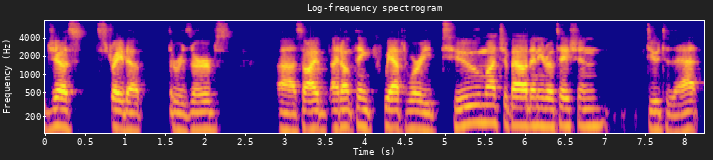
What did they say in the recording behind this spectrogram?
just straight up the reserves. Uh, so I, I don't think we have to worry too much about any rotation due to that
